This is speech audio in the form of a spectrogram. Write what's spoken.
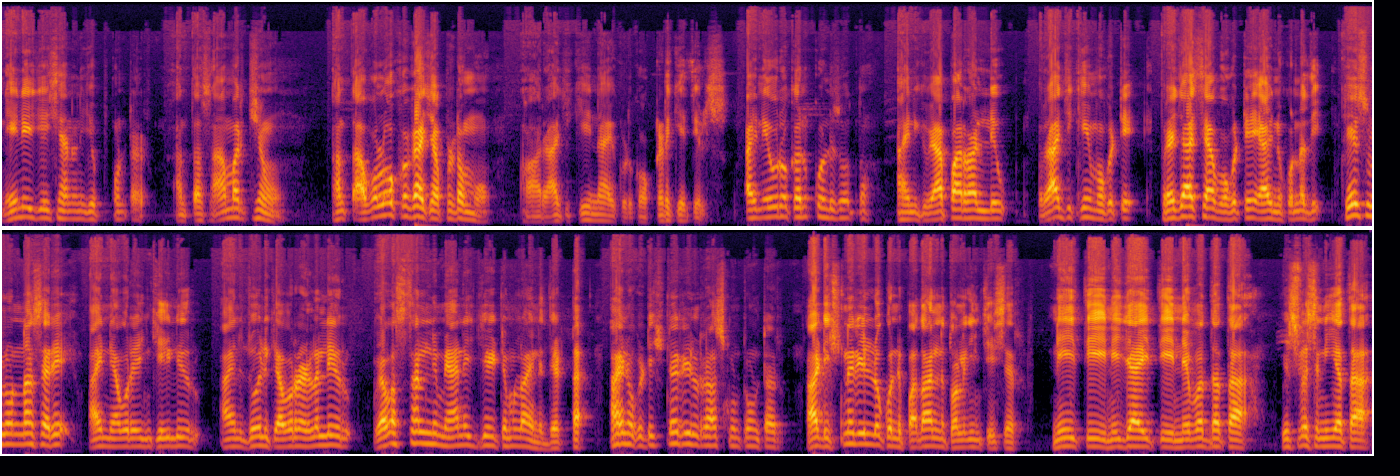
నేనే చేశానని చెప్పుకుంటారు. అంత సామర్థ్యం అంత అవలోకగా చెప్పడము ఆ రాజకీయ నాయకుడికి ఒక్కడికే తెలుసు. ఆయన ఎవరో కనుక్కోండి చూద్దాం. ఆయనకి వ్యాపారాలు లేవు. రాజకీయం ఒకటే ప్రజాసేవ ఒకటే ఆయనకున్నది. కేసులు ఉన్నా సరే ఆయన ఎవరు ఏం చేయలేరు. ఆయన జోలికి ఎవరు వెళ్ళలేరు. వ్యవస్థల్ని మేనేజ్ చేయటంలో ఆయన దిట్ట. ఆయన ఒక డిక్షనరీలు రాసుకుంటూ ఉంటారు. ఆ డిక్షనరీల్లో కొన్ని పదాలను తొలగించేశారు. నీతి నిజాయితీ నిబద్ధత విశ్వసనీయత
